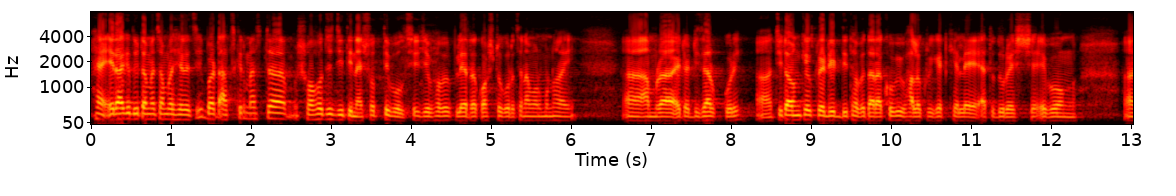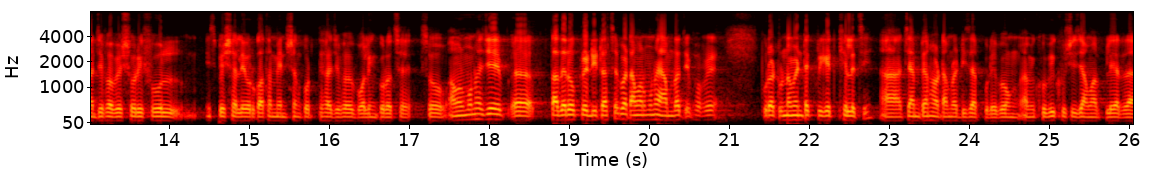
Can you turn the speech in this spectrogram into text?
হ্যাঁ এর আগে দুইটা ম্যাচ আমরা হেরেছি বাট আজকের ম্যাচটা সহজে জিতি নাই সত্যি বলছি। যেভাবে প্লেয়াররা কষ্ট করেছেন আমার মনে হয় আমরা এটা ডিজার্ভ করি। চিটাংকেও ক্রেডিট দিতে হবে, তারা খুবই ভালো ক্রিকেট খেলে, এত দূর এসছে এবং যেভাবে শরীফুল স্পেশালি ওর কথা মেনশন করতে হয়, যেভাবে বোলিং করেছে। সো আমার মনে হয় যে তাদেরও ক্রেডিট আছে বাট আমার মনে হয় আমরা যেভাবে পুরো টুর্নামেন্টে ক্রিকেট খেলেছি চ্যাম্পিয়ন হওয়াটা আমরা ডিজার্ভ করি এবং আমি খুবই খুশি যে আমার প্লেয়াররা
